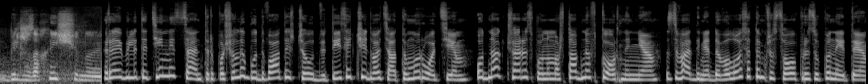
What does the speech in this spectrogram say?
більш захищеною. Реабілітаційний центр почали будувати ще у 2020 році. Однак через повномасштабне вторгнення зведення довелося тимчасово призупинити.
